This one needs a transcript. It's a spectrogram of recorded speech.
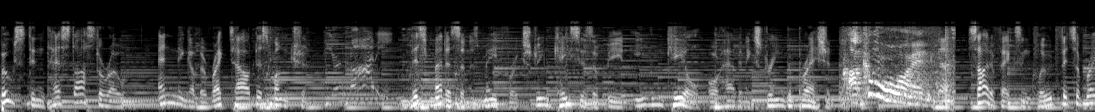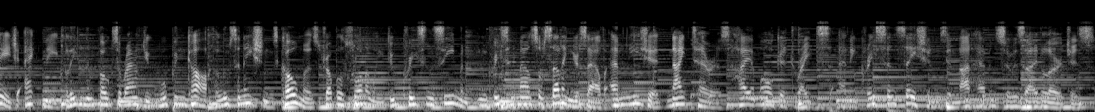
boost in testosterone, ending of erectile dysfunction. You're naughty! This medicine is made for extreme cases of being even keel or having extreme depression. Oh, come on! Side effects include fits of rage, acne, bleeding in folks around you, whooping cough, hallucinations, comas, trouble swallowing, decrease in semen, increasing amounts of selling yourself, amnesia, night terrors, higher mortgage rates, and increased sensations in not having suicidal urges.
